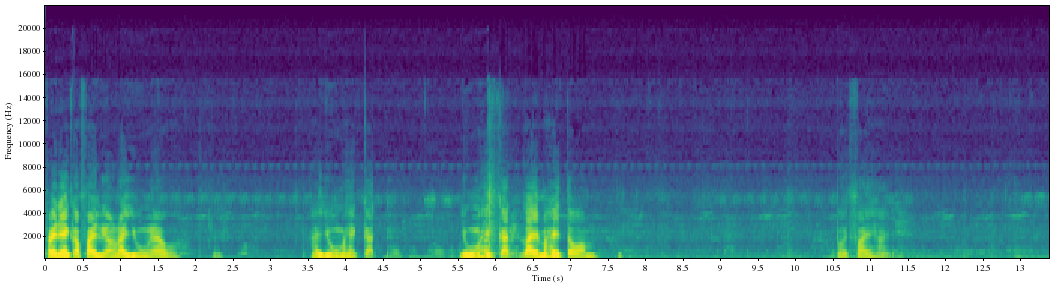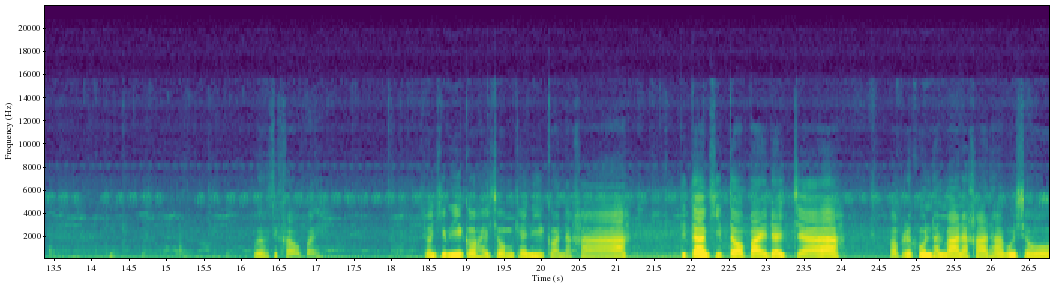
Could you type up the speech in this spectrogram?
ไฟแดงกับไฟเหลืองไล่ยุงแล้ว ให้ยุงไม่ให้กัด ยุงไม่ให้กัดไล่ไม่ให้ตอม เปิดไฟให้เพื่อที่เข้าไปส่วนคลิปนี้ก็ให้ชมแค่นี้ก่อนนะคะ ติดตามคลิปต่อไปได้จ้า ขอบพระคุณท่านมากนะคะ ท่านผู้ชม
